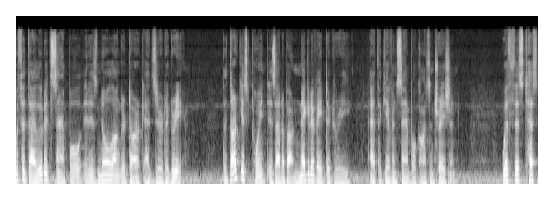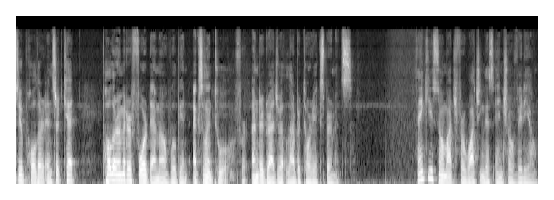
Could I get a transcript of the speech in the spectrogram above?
With a diluted sample, it is no longer dark at 0 degree. The darkest point is at about negative 8 degree at the given sample concentration. With this test tube holder insert kit, Polarimeter 4 demo will be an excellent tool for undergraduate laboratory experiments. Thank you so much for watching this intro video.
